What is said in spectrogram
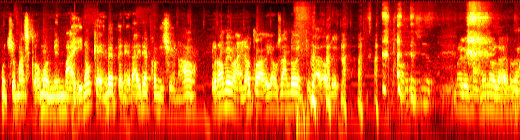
mucho más cómodos. Me imagino que deben de tener aire acondicionado. Yo no me imagino todavía usando ventiladores. No, no me lo imagino, la verdad.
